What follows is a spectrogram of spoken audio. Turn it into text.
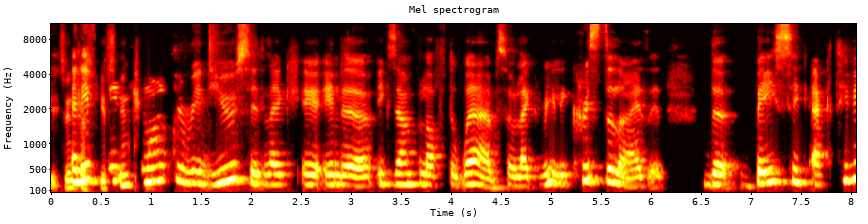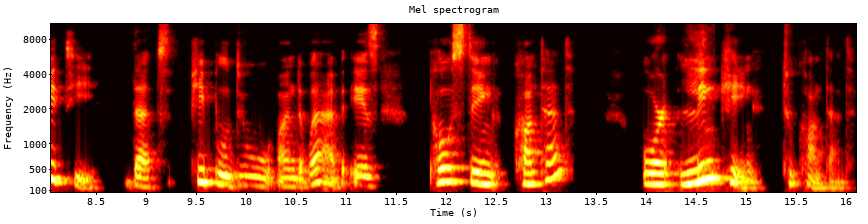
it's and interesting. if, It's if you want to reduce it like in the example of the web so like really crystallize it the basic activity that people do on the web is posting content or linking to content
